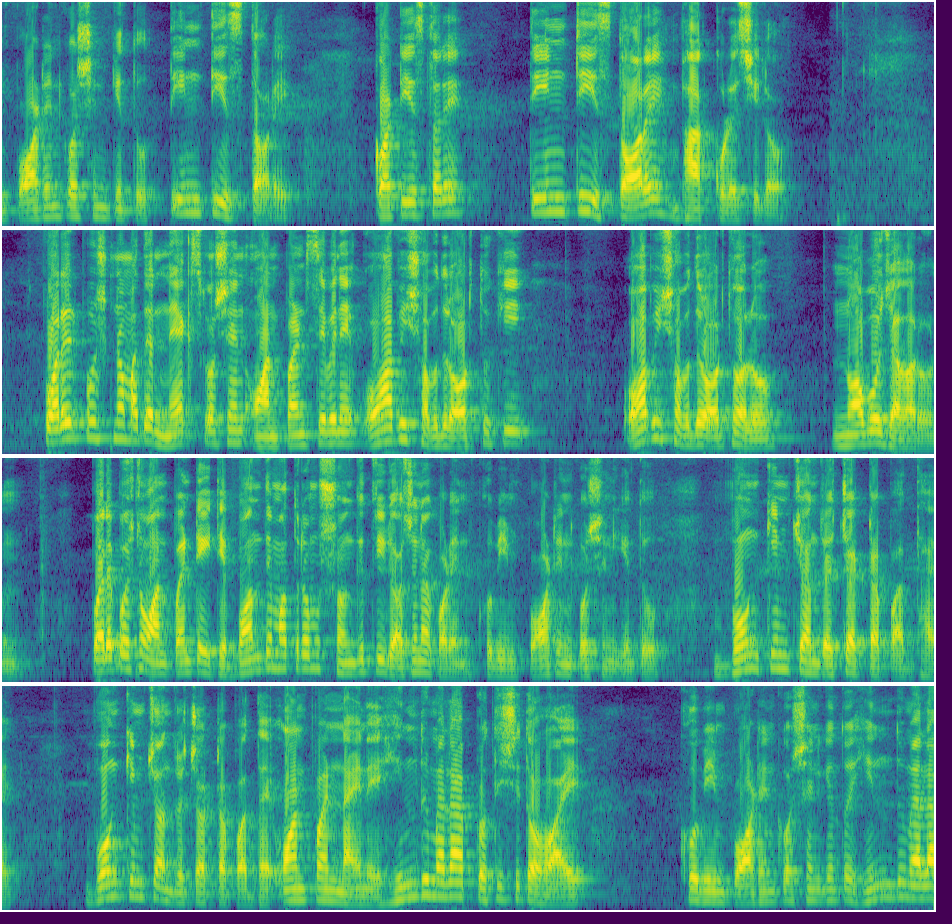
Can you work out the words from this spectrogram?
ইম্পর্টেন্ট কোশ্চেন কিন্তু তিনটি স্তরে, কটি স্তরে? তিনটি স্তরে ভাগ করেছিল। পরের প্রশ্ন, আমাদের নেক্সট কোশ্চেন ওয়ান পয়েন্ট সেভেনে অভাবী শব্দের অর্থ কী? অভাবী শব্দের অর্থ হলো নবজাগরণ। পরের প্রশ্ন ওয়ান পয়েন্ট এইটে বন্দে মাতরম সঙ্গীতটি রচনা করেন। খুব ইম্পর্টেন্ট কোশ্চেন কিন্তু বঙ্কিমচন্দ্র চট্টোপাধ্যায়। বঙ্কিমচন্দ্র চট্টোপাধ্যায় ওয়ান পয়েন্ট নাইনে হিন্দু মেলা প্রতিষ্ঠিত হয় খুব ইম্পর্টেন্ট কোশ্চেন কিন্তু হিন্দু মেলা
